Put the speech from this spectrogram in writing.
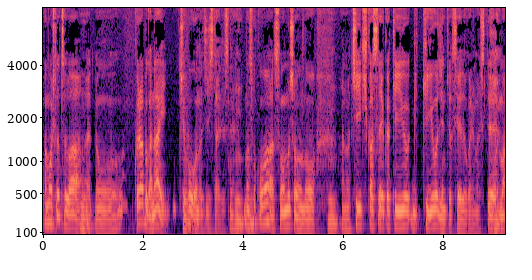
もう一つは、うん、あの、クラブがない地方の自治体ですね、うん、まあ、そこは総務省の,、あの地域活性化企業企業人という制度がありまして、はい、ま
